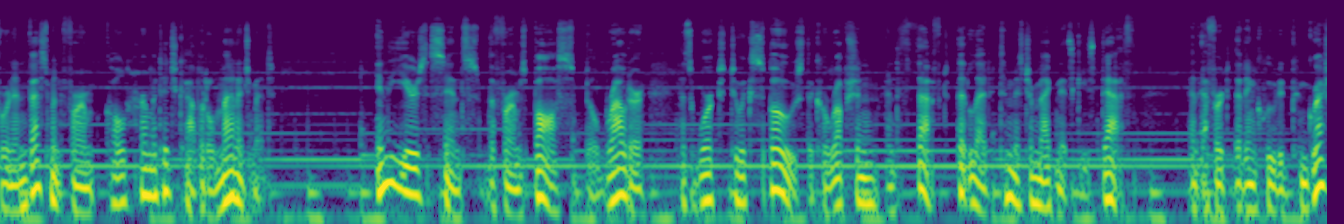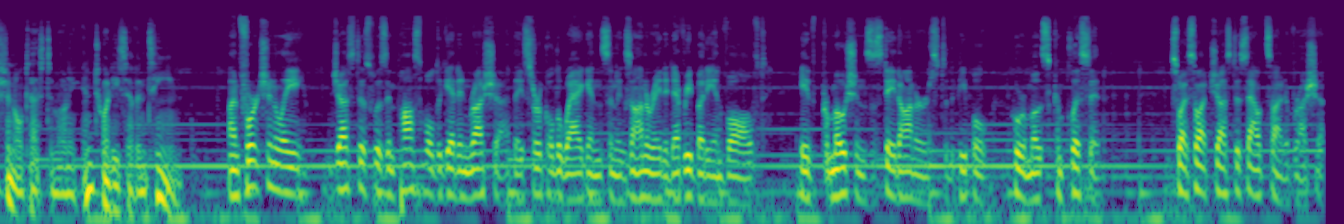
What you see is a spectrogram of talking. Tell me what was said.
for an investment firm called Hermitage Capital Management. In the years since, the firm's boss, Bill Browder, has worked to expose the corruption and theft that led to Mr. Magnitsky's death an effort that included congressional testimony in 2017. Unfortunately, justice was impossible to get in Russia. They circled the wagons and exonerated everybody involved, gave promotions and state honors to the people who were most complicit. So I sought justice outside of Russia.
